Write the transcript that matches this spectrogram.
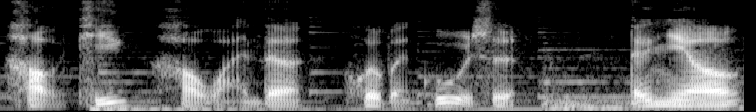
好听好玩的绘本故事，等你哦。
